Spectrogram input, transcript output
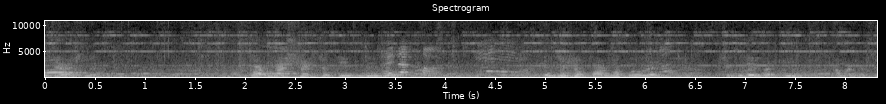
উঠে আসলেন? কর্মাশ্চর্য দিন এই যেসব কর্ম করলেন, সেগুলোই বা কি? আমার কাছে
